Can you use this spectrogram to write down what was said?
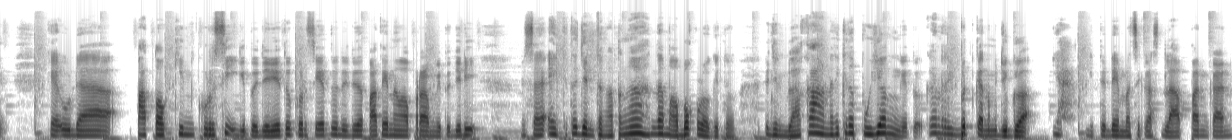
kayak udah patokin kursi gitu. Jadi itu kursi itu ditempatin nama pram gitu. Jadi misalnya eh kita jadi tengah-tengah ntar mabok loh gitu. Dan jadi belakang nanti kita puyeng gitu. Kan ribet kan juga. Ya gitu deh masih kelas 8 kan.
